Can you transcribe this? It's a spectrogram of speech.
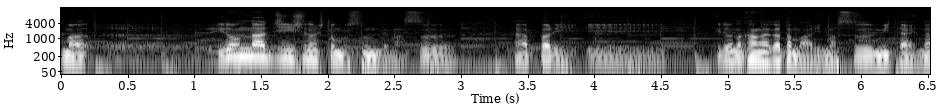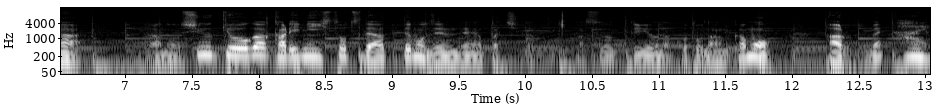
まあ、いろんな人種の人も住んでます。やっぱり、えーいろんな考え方もありますみたいなあの宗教が仮に一つであっても全然やっぱ違ってきますっていうようなことなんかもあるのね。はい。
